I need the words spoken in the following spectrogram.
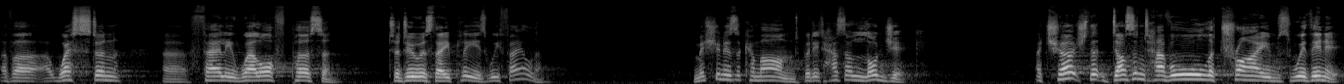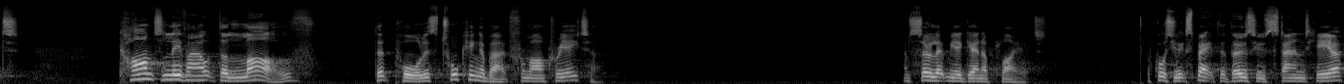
of a Western uh, fairly well off person to do as they please, we fail them. Mission is a command, but it has a logic. A church that doesn't have all the tribes within it can't live out the love that Paul is talking about from our Creator. And so let me again apply it. Of course, you expect that those who stand here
